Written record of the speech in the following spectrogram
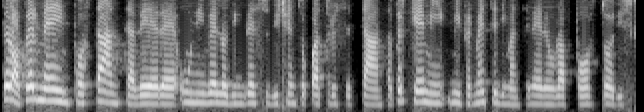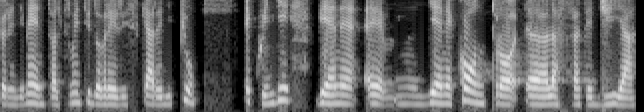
Però per me è importante avere un livello di ingresso di 104,70 perché mi, mi, permette di mantenere un rapporto rischio-rendimento, altrimenti dovrei rischiare di più e quindi viene, eh, viene contro eh, la strategia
